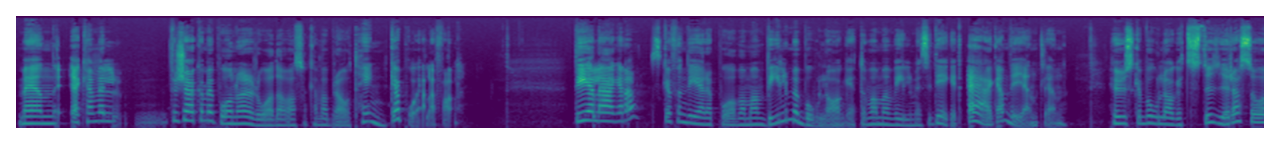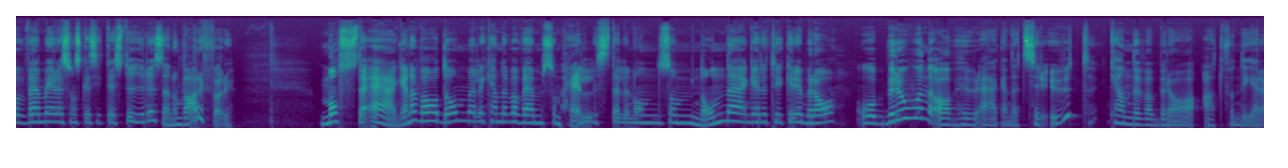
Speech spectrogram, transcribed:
Men jag kan väl försöka mig på några råd av vad som kan vara bra att tänka på i alla fall. Delägarna ska fundera på vad man vill med bolaget och vad man vill med sitt eget ägande egentligen. Hur ska bolaget styras och vem är det som ska sitta i styrelsen och varför? Måste ägarna vara dem eller kan det vara vem som helst eller någon som någon ägare tycker är bra? Och beroende av hur ägandet ser ut kan det vara bra att fundera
